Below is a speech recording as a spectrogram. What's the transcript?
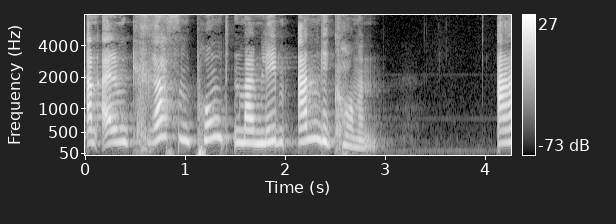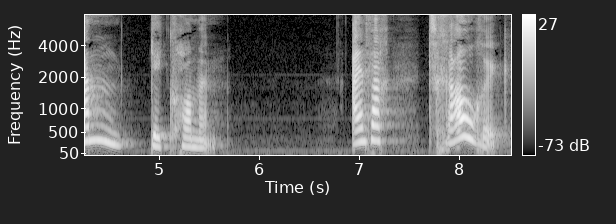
an einem krassen Punkt in meinem Leben angekommen. Angekommen. Einfach traurig.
